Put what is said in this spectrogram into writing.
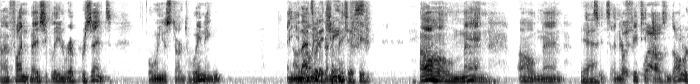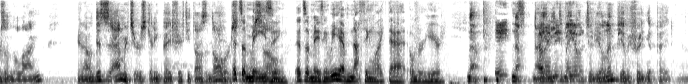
to have fun, basically, and represent. But when you start winning, and Oh, you that's know when you're it gonna make changes. 50 oh man, oh man, Yeah. it's, it's under fifty thousand dollars on the line. You know, this is amateurs getting paid fifty thousand dollars. That's amazing. That's amazing. We have nothing like that over here. No, It's- no, no. I you mean, need to make the- it to the Olympia before you get paid. You know.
